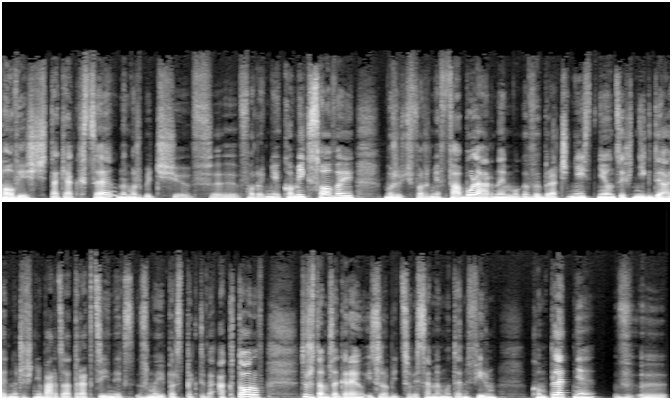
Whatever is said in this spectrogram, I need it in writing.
powieść tak jak chcę. No może być w formie komiksowej, może być w formie fabularnej. Mogę wybrać nieistniejących nigdy, a jednocześnie bardzo atrakcyjnych z mojej perspektywy aktorów, którzy tam zagrają i zrobić sobie samemu ten film. Kompletnie w, y,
